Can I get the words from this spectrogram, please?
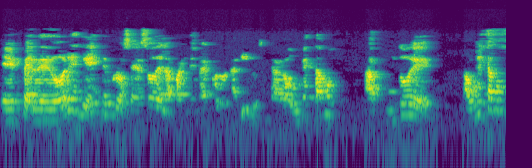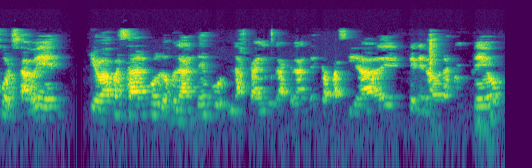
eh, perdedores de este proceso de la pandemia del coronavirus. aún estamos a punto de, aún estamos por saber qué va a pasar con los grandes, las, grandes capacidades generadoras de empleo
